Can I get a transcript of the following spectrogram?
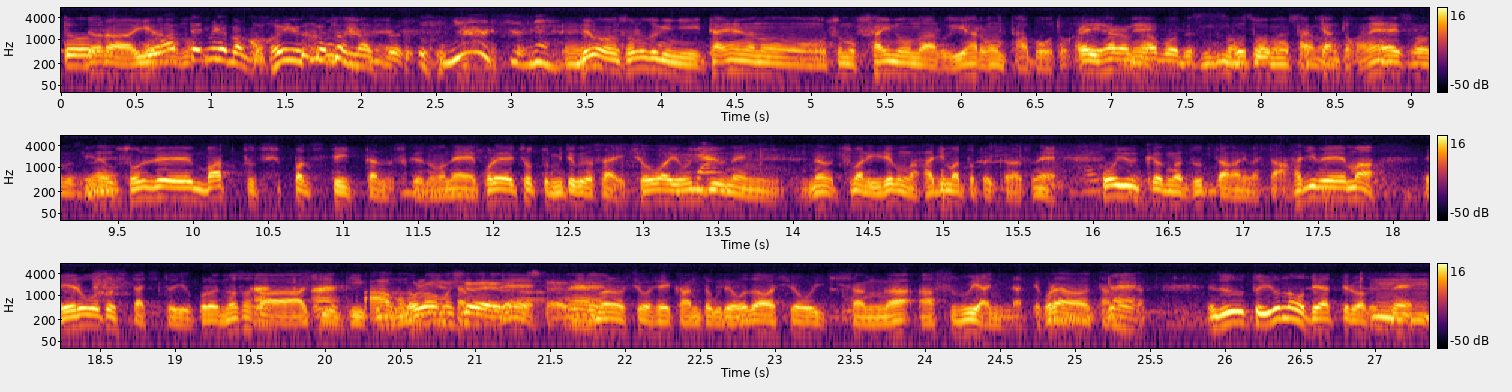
とだから終わってみればこういうことになってニュースね。でもその時に大変あのその才能のある伊原の多忙とか、え伊原の多忙です。後藤のさっちゃんとかね、ええそうですね。それでバッと出発していったんですけどもねこれちょっと見てください。昭和40年なつまり11が始まった時からですねこういう企画がずっと上がりました。初めまあエロ落としたちというこれ野坂昭之あ君のこれ面白い映画で今の翔平監督で小沢昭一さんがあ渋谷になってこれは楽しかった。ずっといろんなことやってるわけですね、うんうんう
